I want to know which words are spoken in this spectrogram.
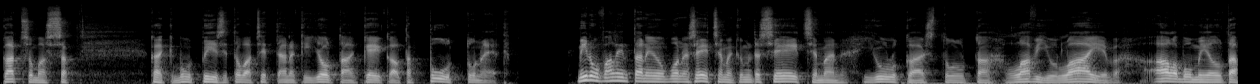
katsomassa. Kaikki muut biisit ovat sitten ainakin joltain keikalta puuttuneet. Minun valintani on vuonna 1977 julkaistulta Love You Live-albumilta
